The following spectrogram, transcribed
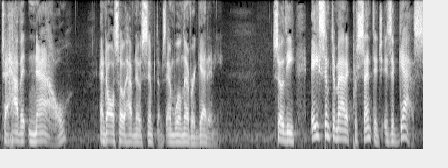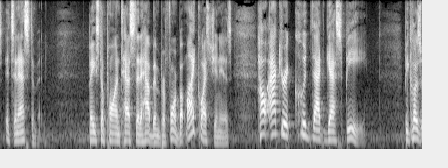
to have it now and also have no symptoms and will never get any. So the asymptomatic percentage is a guess, it's an estimate based upon tests that have been performed. But my question is, how accurate could that guess be? Because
